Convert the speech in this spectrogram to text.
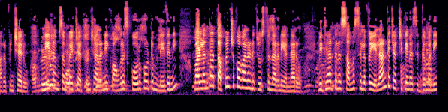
ఆరోపించారు. నీట్ అంశంపై చర్చించాలని కాంగ్రెస్ కోరుకోవటం లేదని వాళ్ళంతా తప్పించుకోవాలని చూస్తున్నారని అన్నారు. విద్యార్థుల సమస్యలపై ఎలాంటి చర్చకైనా సిద్దమని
